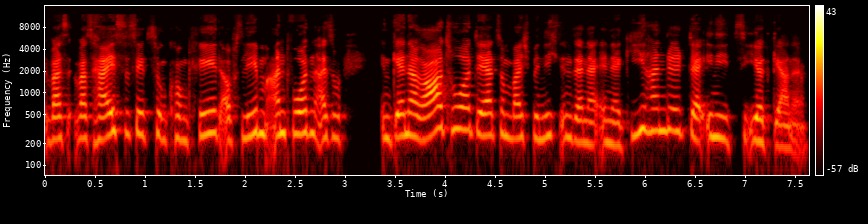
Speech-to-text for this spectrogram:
was, was heißt es jetzt so konkret aufs Leben antworten? Also ein Generator, der zum Beispiel nicht in seiner Energie handelt, der initiiert gerne.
